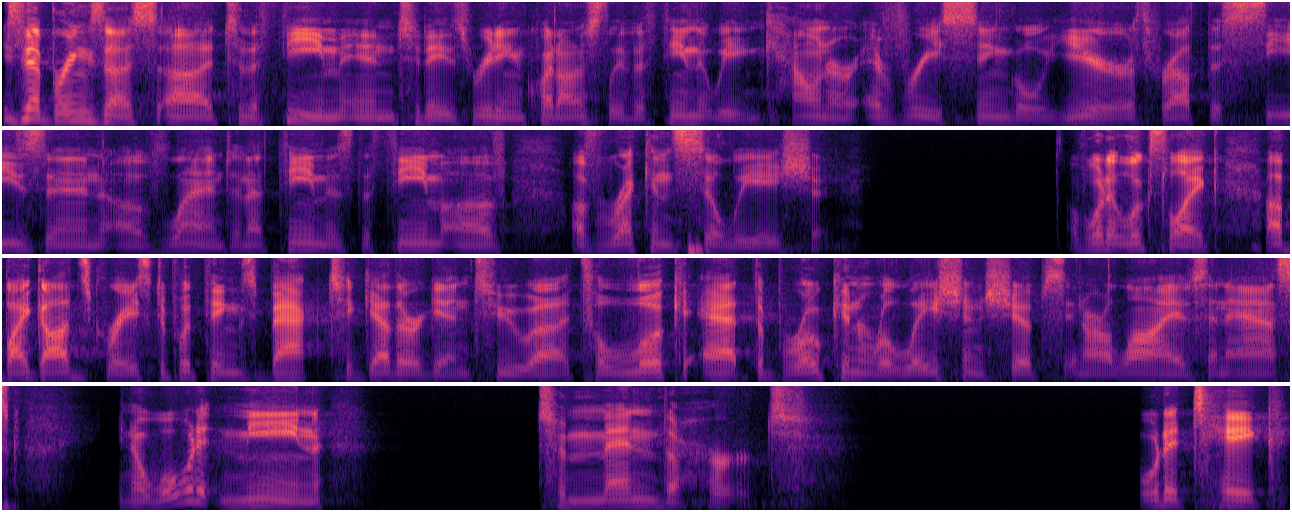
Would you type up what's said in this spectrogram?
You see, that brings us uh, to the theme in today's reading, and quite honestly, the theme that we encounter every single year throughout the season of Lent. And that theme is the theme of, of reconciliation, of what it looks like uh, by God's grace to put things back together again, to, uh, to look at the broken relationships in our lives and ask, you know, what would it mean to mend the hurt? What would it take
